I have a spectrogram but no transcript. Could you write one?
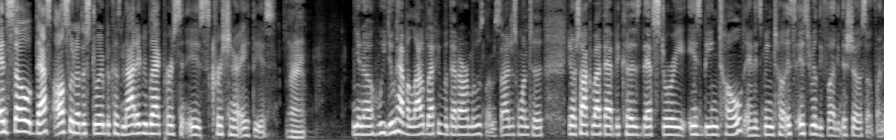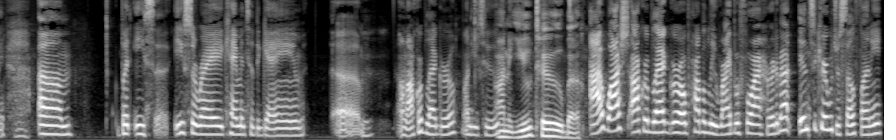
And so that's also another story because not every black person is Christian or atheist. Right. You know, we do have a lot of black people that are Muslims. So I just wanted to, you know, talk about that because that story is being told and it's being told. It's it's really funny. The show is so funny. Yeah. Um, but Issa, Issa Rae came into the game. Um, on Awkward Black Girl on YouTube. On YouTube. I watched Awkward Black Girl probably right before I heard about Insecure, which was so funny.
